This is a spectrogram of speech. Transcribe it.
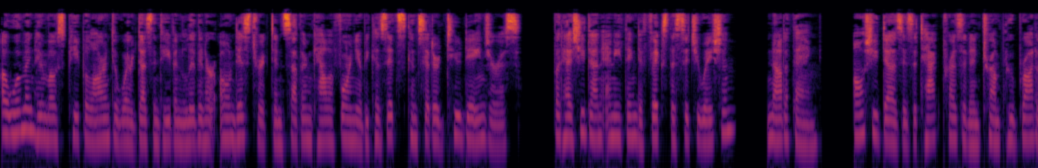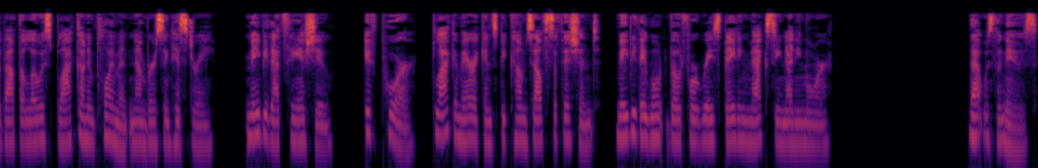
A woman who most people aren't aware doesn't even live in her own district in Southern California because it's considered too dangerous. But has she done anything to fix the situation? Not a thing. All she does is attack President Trump, who brought about the lowest black unemployment numbers in history. Maybe that's the issue. If poor, black Americans become self sufficient, maybe they won't vote for race baiting Maxine anymore. That was the news.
